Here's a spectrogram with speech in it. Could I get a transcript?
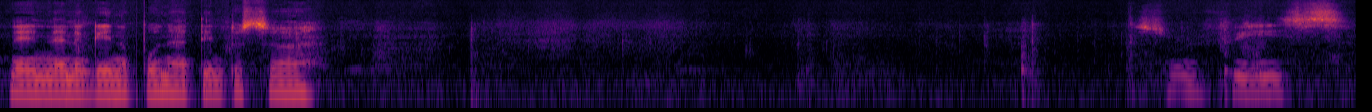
Then, nalagay na po natin to sa surface.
